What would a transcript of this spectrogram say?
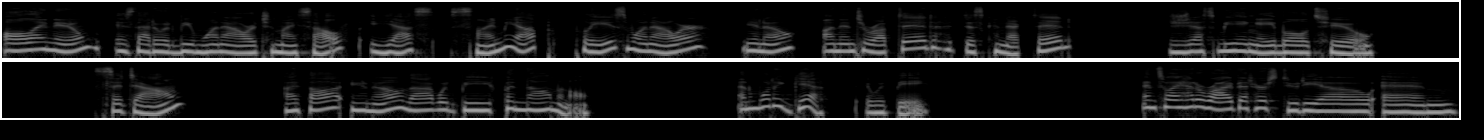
All I knew is that it would be one hour to myself. Yes, sign me up, please. One hour, you know, uninterrupted, disconnected, just being able to sit down. I thought, you know, that would be phenomenal. And what a gift it would be. And so I had arrived at her studio and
